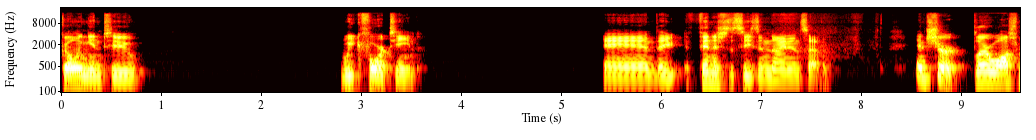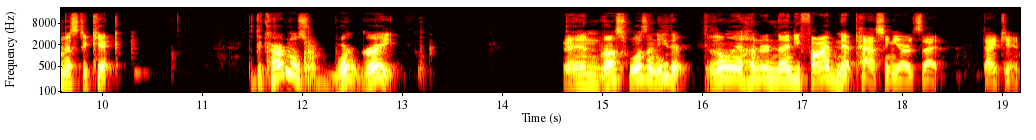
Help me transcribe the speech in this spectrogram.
going into week 14. And they finished the season 9 and 7. And sure, Blair Walsh missed a kick. But the Cardinals weren't great. And Russ wasn't either. There's only 195 net passing yards that, that game.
